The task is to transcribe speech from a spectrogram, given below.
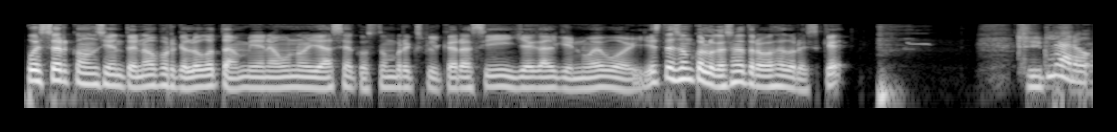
pues ser consciente, ¿no? Porque luego también a uno ya se acostumbra a explicar así y llega alguien nuevo y esta es una colocación de trabajadores, ¿qué? Sí, pues, claro,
